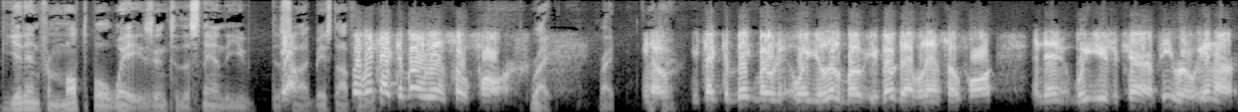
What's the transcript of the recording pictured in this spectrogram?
get in from multiple ways into the stand that you decide Yeah. based off. But of we take the boat in so far. right, right. You know, you take the big boat, well, your little boat, you go double in so far, and then we usually carry a pirogue in our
